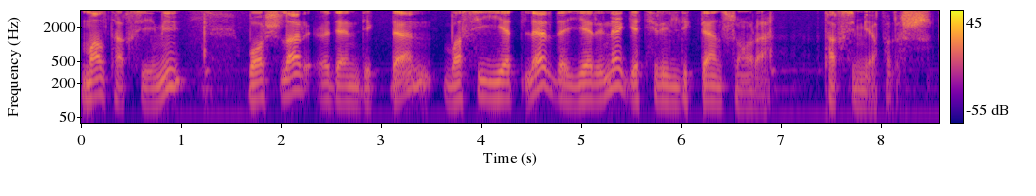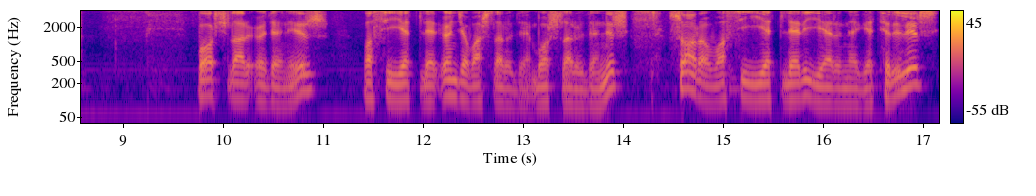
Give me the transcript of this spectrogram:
mal taksimi borçlar ödendikten, vasiyetler de yerine getirildikten sonra taksim yapılır. Borçlar ödenir, vasiyetler önce başlar öden, borçlar ödenir. Sonra vasiyetleri yerine getirilir.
